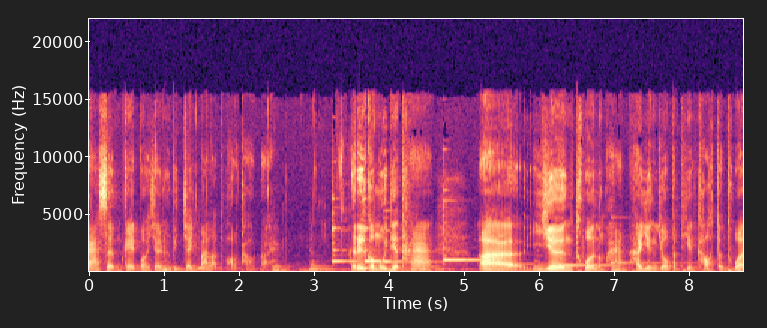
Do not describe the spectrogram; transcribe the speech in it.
ការស៊ើបអង្កេតរបស់យើងនឹងវាចេញបានលទ្ធផលខុសដែរឬក៏មួយទៀតថាអឺយើងធ្វើលំហាត់ហើយយើងយកប្រធានខុសទៅធ្វើ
